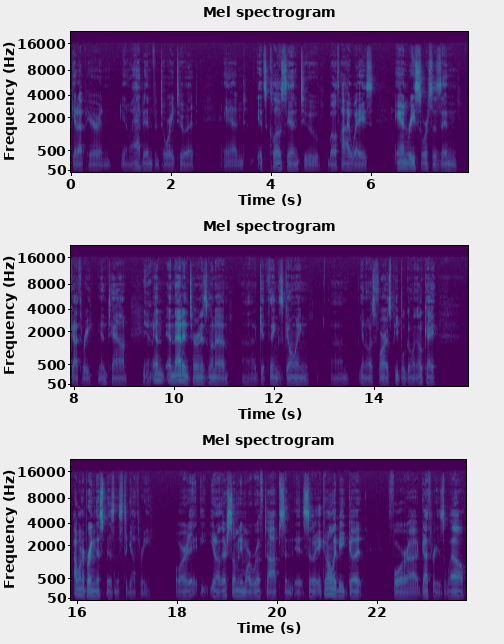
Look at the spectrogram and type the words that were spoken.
get up here and you know add inventory to it, and it's close into both highways and resources in Guthrie in town, Yeah. and and that in turn is going to uh, get things going. Um, you know, as far as people going, okay, I want to bring this business to Guthrie, or eh, you know, there's so many more rooftops, and it, so it can only be good for uh, Guthrie as well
